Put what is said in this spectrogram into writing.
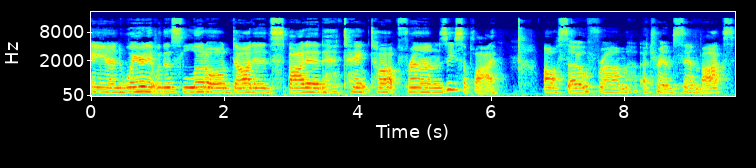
and wearing it with this little dotted spotted tank top from Z Supply. Also from a Trendsend box.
